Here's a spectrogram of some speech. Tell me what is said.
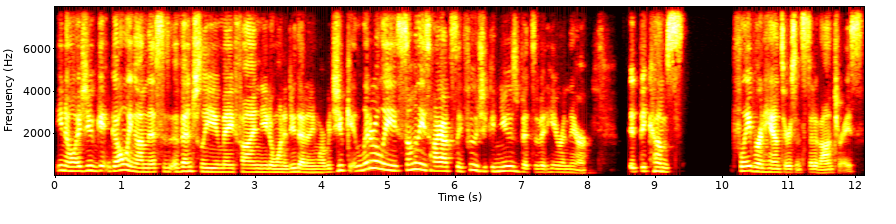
you know, as you get going on this, eventually you may find you don't want to do that anymore. But you can literally, some of these high oxalate foods, you can use bits of it here and there. It becomes flavor enhancers instead of entrees.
